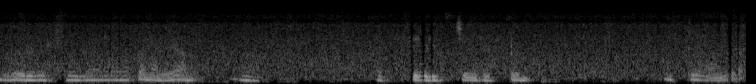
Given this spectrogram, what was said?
ഇതൊരു രക്ഷയില്ലാത്ത മഴയാണ്. കത്തി പിടിച്ച ഇരുട്ടും ഒക്കെയാണ് ഇവിടെ.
